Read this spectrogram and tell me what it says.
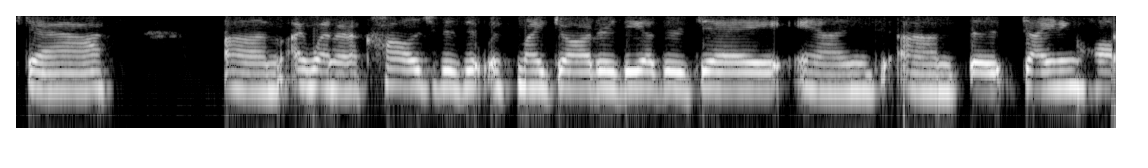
staff. Um, I went on a college visit with my daughter the other day, and um, the dining hall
